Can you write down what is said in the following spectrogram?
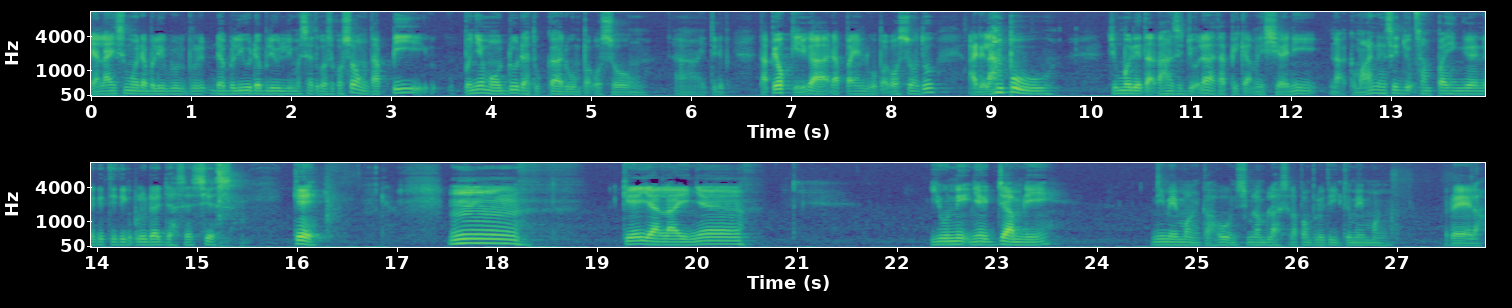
yang lain semua WW5100 tapi rupanya modul dah tukar 240 ha, itu dia. Tapi okey juga dapat yang 240 tu ada lampu Cuma dia tak tahan sejuk lah. Tapi kat Malaysia ni nak ke mana sejuk sampai hingga negatif 30 darjah Celsius. Okay. Hmm. Okay yang lainnya. Uniknya jam ni. Ni memang tahun 1983 memang rare lah.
